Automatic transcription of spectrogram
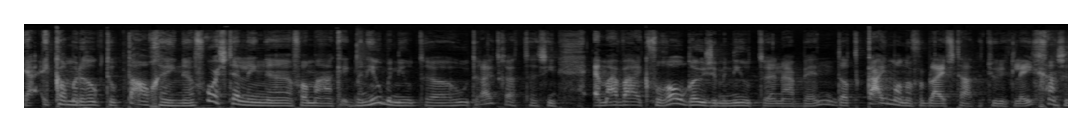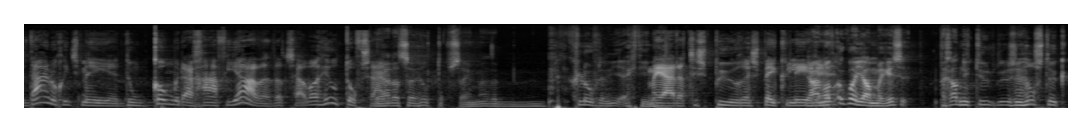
Ja, ik kan me er ook totaal geen eh, voorstelling eh, van maken. Ik ben heel benieuwd eh, hoe het eruit gaat zien. En maar waar ik vooral reuze benieuwd naar ben, dat Kaimannenverblijf staat natuurlijk leeg. Gaan ze daar nog iets mee doen? Komen daar gavialen? Dat zou wel heel tof zijn. Ja, dat zou heel tof zijn, maar ik geloof er niet echt in. Maar ja, dat is puur eh, speculeren. Ja, wat ook wel jammer is, er gaat natuurlijk dus een heel stuk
